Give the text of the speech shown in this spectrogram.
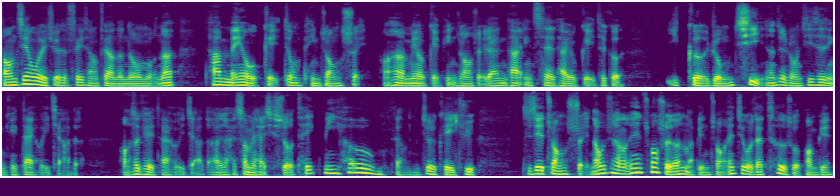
房间我也觉得非常非常的 normal。那它没有给这种瓶装水，好像没有给瓶装水，但是它 instead 它有给这个一个容器，那这容器是你可以带回家的，哦，是可以带回家的，而且还上面还写说 take me home，这样你就可以去。直接装水，然后我就想，哎，装水到哪边装？哎，结果在厕所旁边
